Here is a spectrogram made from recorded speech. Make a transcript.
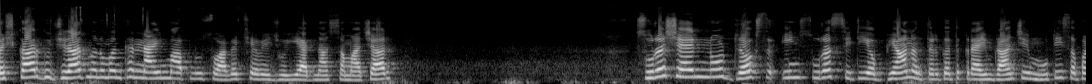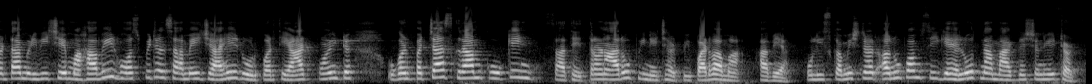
નમસ્કાર. ગુજરાત મનોમંથન નાઇનમાં આપનું સ્વાગત છે. હવે જોઈએ આજના સમાચાર. સુરત શહેરનો ડ્રગ્સ ઇન સુરત સિટી અભિયાન અંતર્ગત ક્રાઇમ બ્રાન્ચે મોટી સફળતા મેળવી છે. મહાવીર હોસ્પિટલ સામે જાહેર રોડ પરથી આઠ પોઈન્ટ ઓગણપચાસ ગ્રામ કોકેન સાથે ત્રણ આરોપીને ઝડપી પાડવામાં આવ્યા. પોલીસ કમિશનર અનુપમસિંહ ગહેલોતના માર્ગદર્શન હેઠળ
